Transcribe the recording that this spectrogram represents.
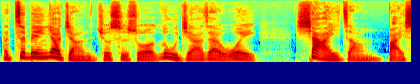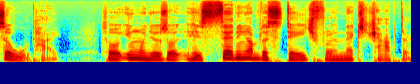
那这边要讲的就是说，路加在为。下一章摆设舞台，所以英文就是说，He's setting up the stage for the next chapter。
